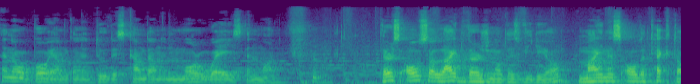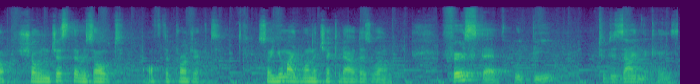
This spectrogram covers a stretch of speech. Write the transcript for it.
And oh boy, I'm gonna do this countdown in more ways than one. There's also a light version of this video, minus all the tech talk, showing just the result of the project. So you might want to check it out as well. First step would be to design the case.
